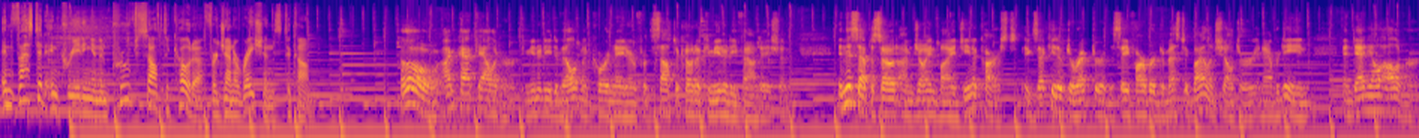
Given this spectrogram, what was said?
invested in creating an improved South Dakota for generations to come. Hello, I'm Pat Gallagher, Community Development Coordinator for the South Dakota Community Foundation. In this episode, I'm joined by Gina Karst, Executive Director of the Safe Harbor Domestic Violence Shelter in Aberdeen, and Danielle Oliver,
